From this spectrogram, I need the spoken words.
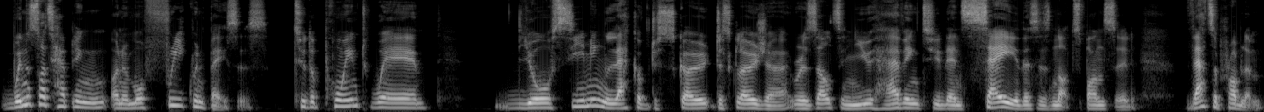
when this starts happening on a more frequent basis, to the point where your seeming lack of disco- disclosure results in you having to then say this is not sponsored, that's a problem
